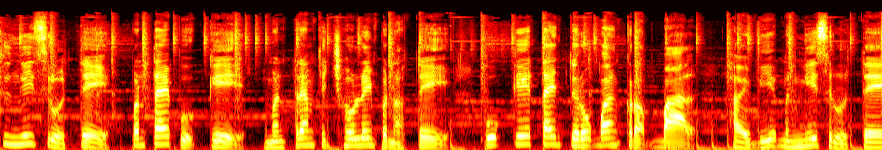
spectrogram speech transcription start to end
គឺងាយស្រួលទេប៉ុន្តែពួកគេមិនត្រឹមតែឈរលេងប៉ុណ្ណោះទេ ពួកគេតែងតែរកបានគ្រាប់បាល់ហើយវាមិនងាយស្រួលទេ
